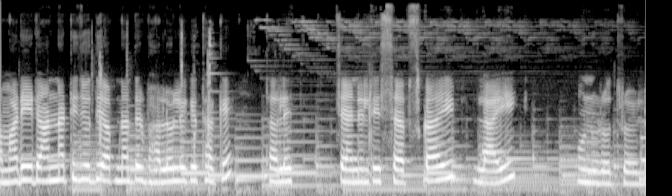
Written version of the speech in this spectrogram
আমার এই রান্নাটি যদি আপনাদের ভালো লেগে থাকে, তাহলে চ্যানেলটি সাবস্ক্রাইব, লাইক অনুরোধ রইল।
